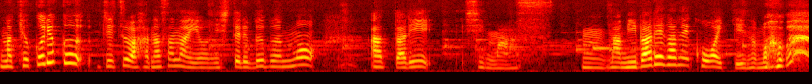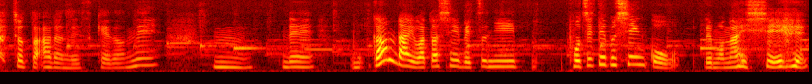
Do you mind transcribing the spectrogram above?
まあ、極力実は話さないようにしてる部分もあったりします。うんまあ、見バレがね怖いっていうのも ちょっとあるんですけどね。うん、で元来私別にポジティブ進行でもないし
